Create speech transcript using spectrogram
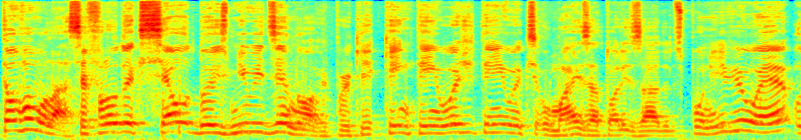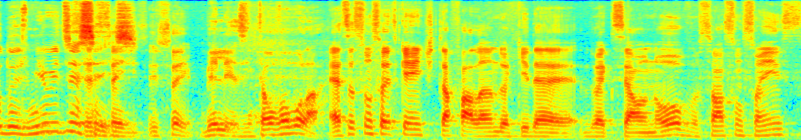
Então vamos lá, você falou do Excel 2019, porque quem tem hoje tem o, Excel, o mais atualizado disponível é o 2016. 16, isso aí. Beleza, então vamos lá. Essas funções que a gente está falando aqui de, do Excel novo são as funções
